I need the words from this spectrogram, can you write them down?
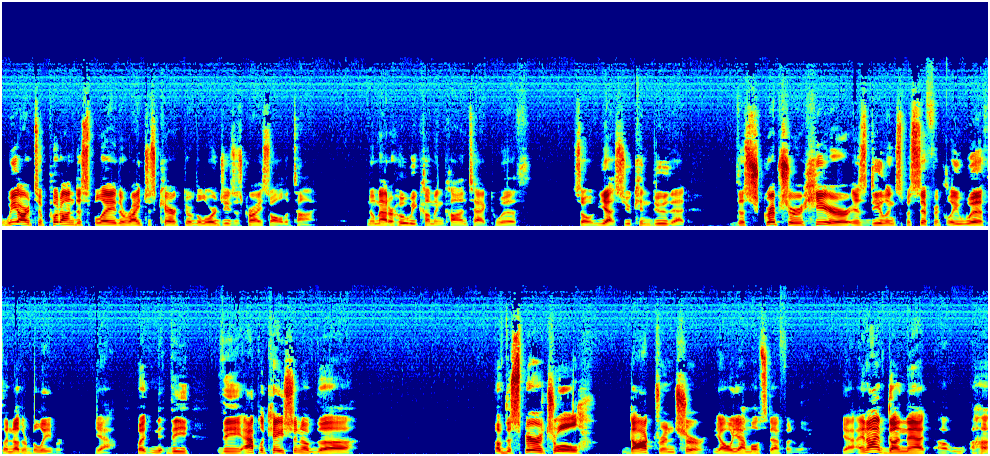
We are to put on display the righteous character of the Lord Jesus Christ all the time, no matter who we come in contact with. So yes, you can do that. The scripture here is dealing specifically with another believer. Yeah. But the the application of the of the spiritual doctrine, sure. Oh yeah, most definitely. Yeah, and I've done that. Uh, uh,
